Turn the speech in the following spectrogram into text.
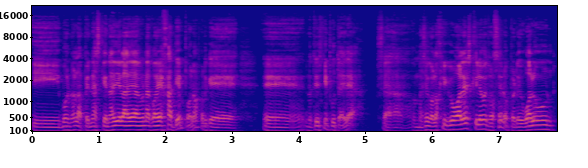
Y bueno, la pena es que nadie le dado una coleja a tiempo, ¿no? Porque eh, no tienes ni puta idea. O sea, más ecológico igual es kilómetro cero, pero igual un,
